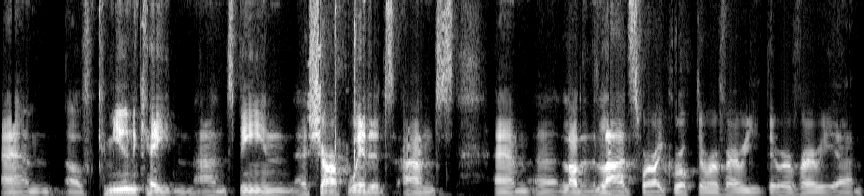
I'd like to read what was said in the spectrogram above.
um, of communicating and being uh, sharp witted and um, a lot of the lads where I grew up they were very they were very um,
